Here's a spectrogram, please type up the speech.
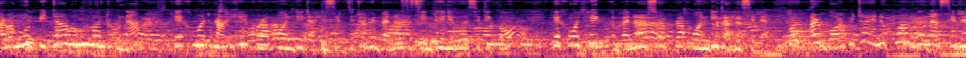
আৰু মোৰ পিতাৰ মুখত শুনা সেই সময়ত কাশীৰ পৰা পণ্ডিত আহিছিল যিটো আমি বেনাৰস হিন্দু ইউনিভাৰ্চিটি কওঁ সেই সময়ত সেই বেনাৰসৰ পৰা পণ্ডিত আহিছিলে। আৰু বৰপিতাৰ এনেকুৱা গুণ আছিলে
